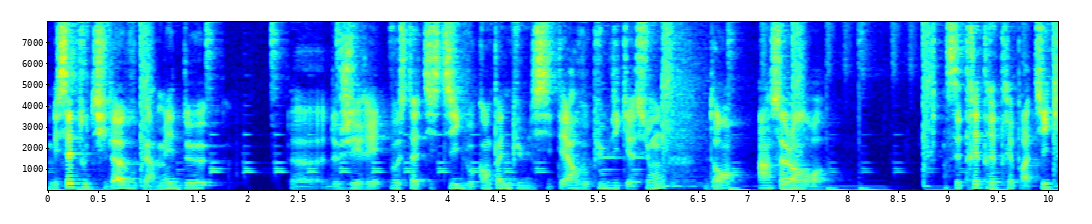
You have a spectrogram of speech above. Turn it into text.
Mais cet outil-là vous permet de euh, de gérer vos statistiques, vos campagnes publicitaires, vos publications dans un seul endroit. C'est très très très pratique.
